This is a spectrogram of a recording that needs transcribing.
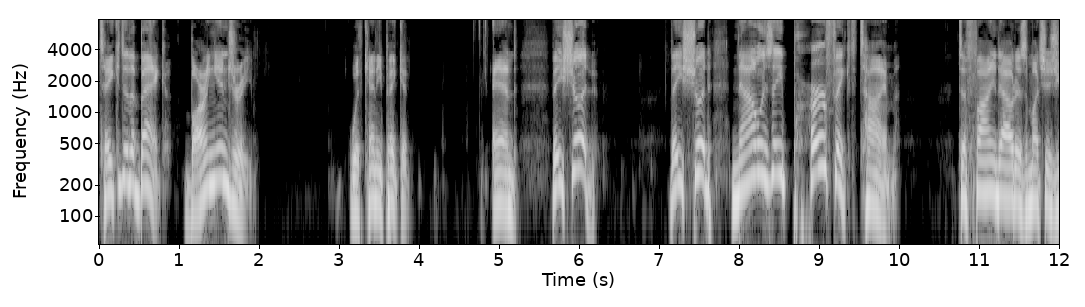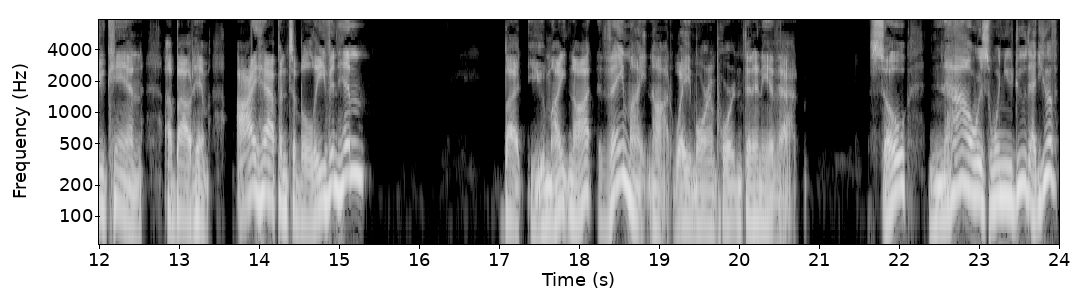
take it to the bank, barring injury, with Kenny Pickett. And they should. They should. Now is a perfect time to find out as much as you can about him. I happen to believe in him, but you might not. They might not. Way more important than any of that. So now is when you do that. You have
